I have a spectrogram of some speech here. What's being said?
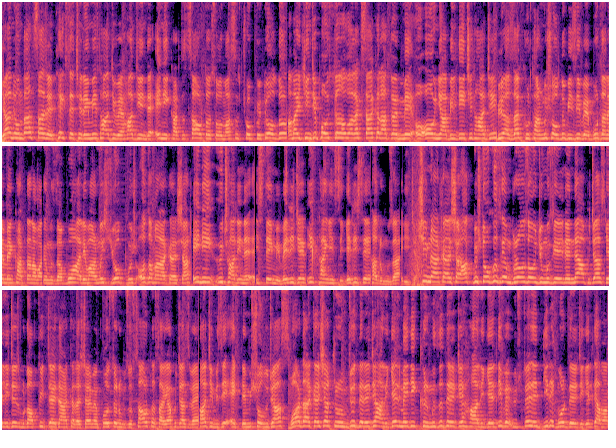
Yani ondan sadece tek seçeneğimiz Hacı ve Hacı'nın de en iyi kartı sağ ortası olması çok kötü oldu. Ama ikinci pozisyon olarak sağ kanat ve MO oynayabildiği için Hacı biraz da kurtarmış oldu bizi ve buradan hemen kartlarına baktığımızda bu hali varmış yokmuş. O zaman arkadaşlar en iyi 3 haline isteğimi vereceğim. İlk hangisi gelirse kadromuza eleyeceğim. Şimdi arkadaşlar 69 gen bronz oyuncumuz yerine ne yapacağız? Geleceğiz burada filtreden arkadaşlar hemen pozisyonumuzu sağ orta saha yapacağız ve hacimizi eklemiş olacağız. Bu arada arkadaşlar turuncu derece hali gelmedi. Kırmızı derece hali geldi ve üstüne de direkt mor derece geldi ama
